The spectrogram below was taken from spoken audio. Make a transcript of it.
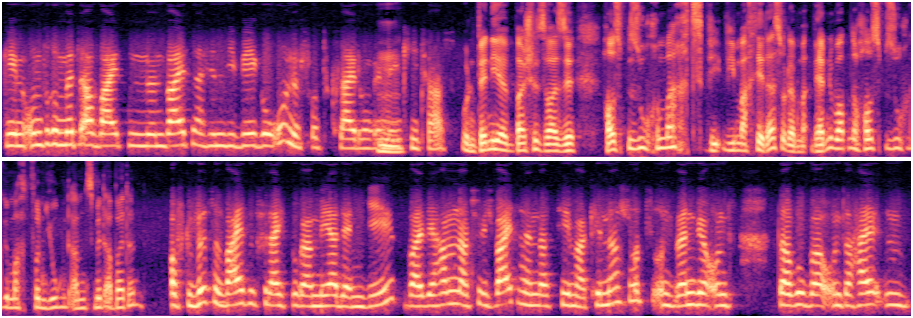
gehen unsere Mitarbeitenden weiterhin die Wege ohne Schutzkleidung in mhm. den Kitas. Und wenn ihr beispielsweise Hausbesuche macht, wie, wie, macht ihr das? Oder werden überhaupt noch Hausbesuche gemacht von Jugendamtsmitarbeitern? Auf gewisse Weise vielleicht sogar mehr denn je, weil wir haben natürlich weiterhin das Thema Kinderschutz und wenn wir uns darüber unterhalten,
